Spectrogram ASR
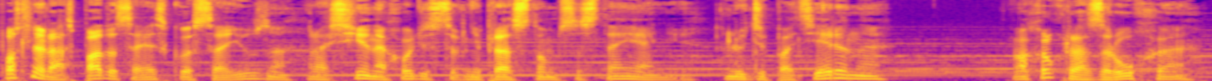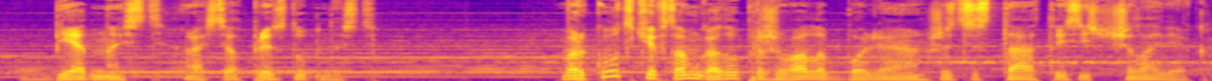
После распада Советского Союза Россия находится в непростом состоянии. Люди потеряны, вокруг разруха, бедность, растет преступность. В Иркутске в том году проживало более 600 тысяч человек.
